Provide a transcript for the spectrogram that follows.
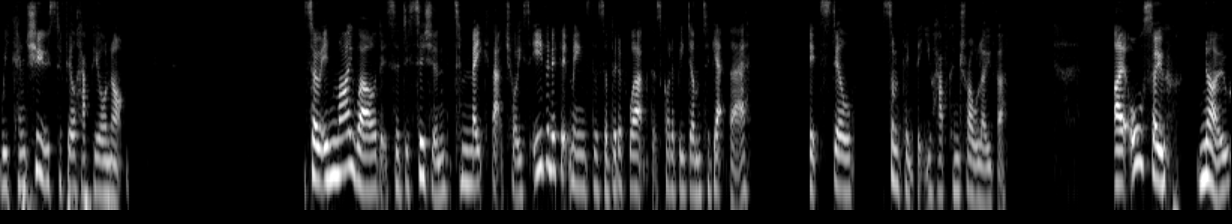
we can choose to feel happy or not. So, in my world, it's a decision to make that choice, even if it means there's a bit of work that's got to be done to get there, it's still something that you have control over. I also know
